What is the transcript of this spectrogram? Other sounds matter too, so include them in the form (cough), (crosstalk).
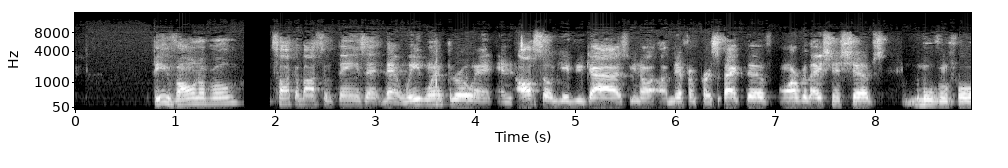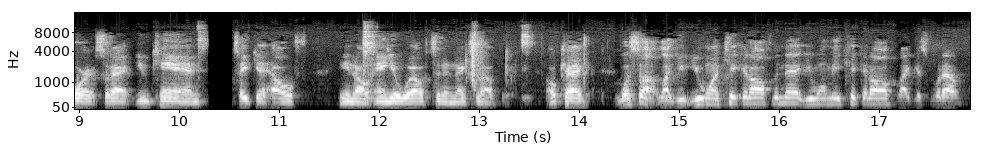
be vulnerable, talk about some things that, that we went through and, and also give you guys, you know, a different perspective on relationships moving forward so that you can take your health, you know, and your wealth to the next level. Okay. What's up? Like you, you want to kick it off, Lynette? You want me to kick it off? Like it's whatever.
